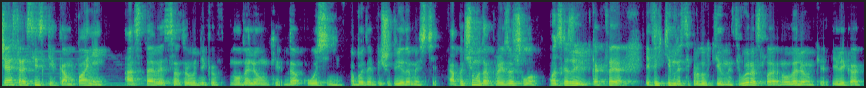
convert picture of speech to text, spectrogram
Часть российских компаний оставит сотрудников на удаленке до осени. Об этом пишут ведомости. А почему так произошло? Вот скажи, как твоя эффективность и продуктивность выросла на удаленке или как?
